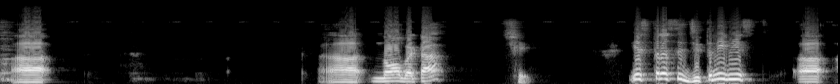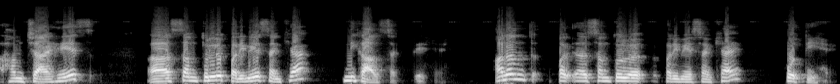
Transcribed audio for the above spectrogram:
आ, आ, नौ बटा छ इस तरह से जितनी भी आ, हम चाहें समतुल्य परिमेय संख्या निकाल सकते हैं। अनंत पर, समतुल्य परिमेय संख्याएँ होती है।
